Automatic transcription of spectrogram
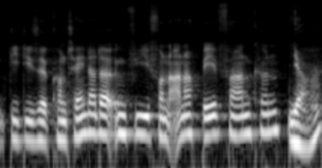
die diese Container da irgendwie von A nach B fahren können. Ja.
